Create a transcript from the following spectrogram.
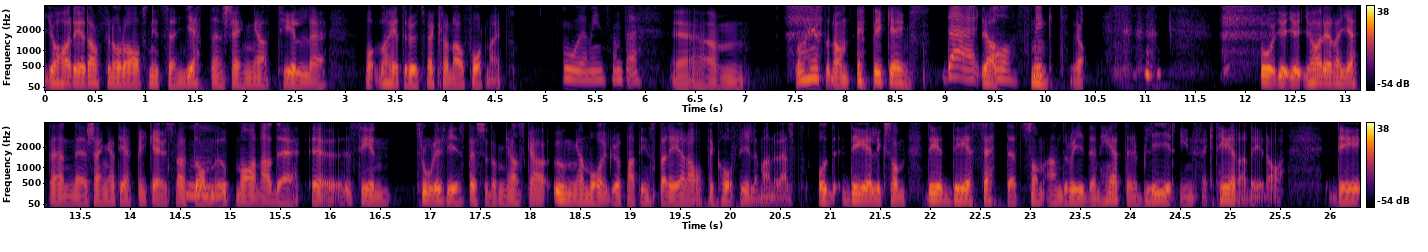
jag har redan för några avsnitt sedan gett en känga till, eh, vad heter utvecklarna av Fortnite? Oh, jag minns inte. Um, vad heter de? Epic Games. Där, ja. åh, snyggt. Mm, ja. Och jag, jag, har redan gett en eh, känga till Epic Games för att mm. de uppmanade eh, sin troligtvis dessutom ganska unga målgrupp att installera APK-filer manuellt. Och det är liksom, det är det sättet som Android-enheter blir infekterade idag. Det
